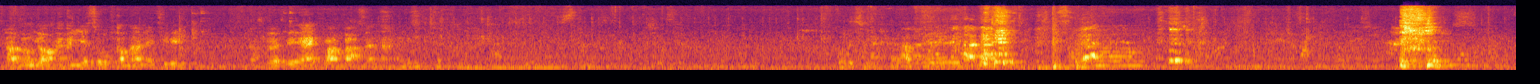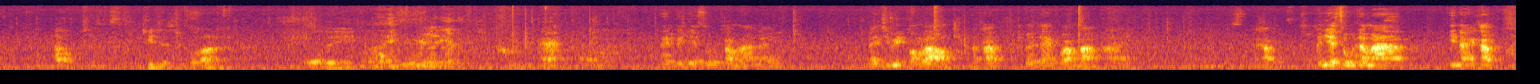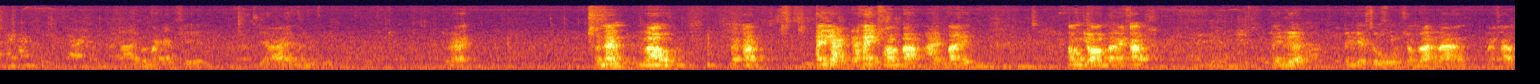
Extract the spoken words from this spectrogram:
เราต้องยอมให้พระเยซูเข้ามาในชีวิตนะเพื่อที่ให้ความบาปนั้นหาย what does he have? Jesus blood. โอ้ยอุ้ยนะให้พระ เข้ามาในในชีวิตของเรานะครับ เพื่อจะให้ความบาปหายนะครับพระเยซูจะมาที่ไหนครับตายบนไม้กางเขนย้ายมาอยู่นี่เห็นไหมเพราะฉะนั้นเรานะครับ ถ้าอยากจะให้ความบาปหายไป ต้องยอมอะไรครับ ให้เลือดพระเยซูชำระล้างนะครับ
